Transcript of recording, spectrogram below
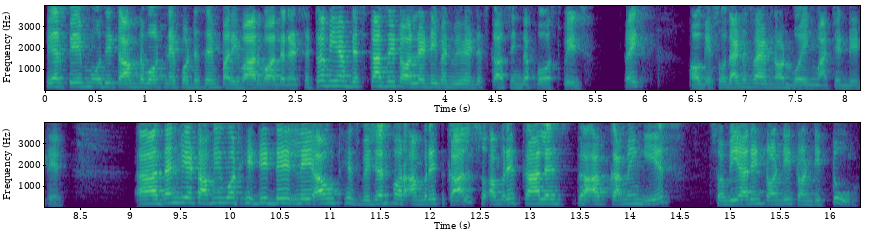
where PM Modi talked about nepotism, parivarvad, and etc. We have discussed it already when we were discussing the first page, right? Okay, so that is why I'm not going much in detail. Uh, then we are talking about he did lay out his vision for Amrit Kal. So Amrit Kal is the upcoming years. So we are in 2022.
